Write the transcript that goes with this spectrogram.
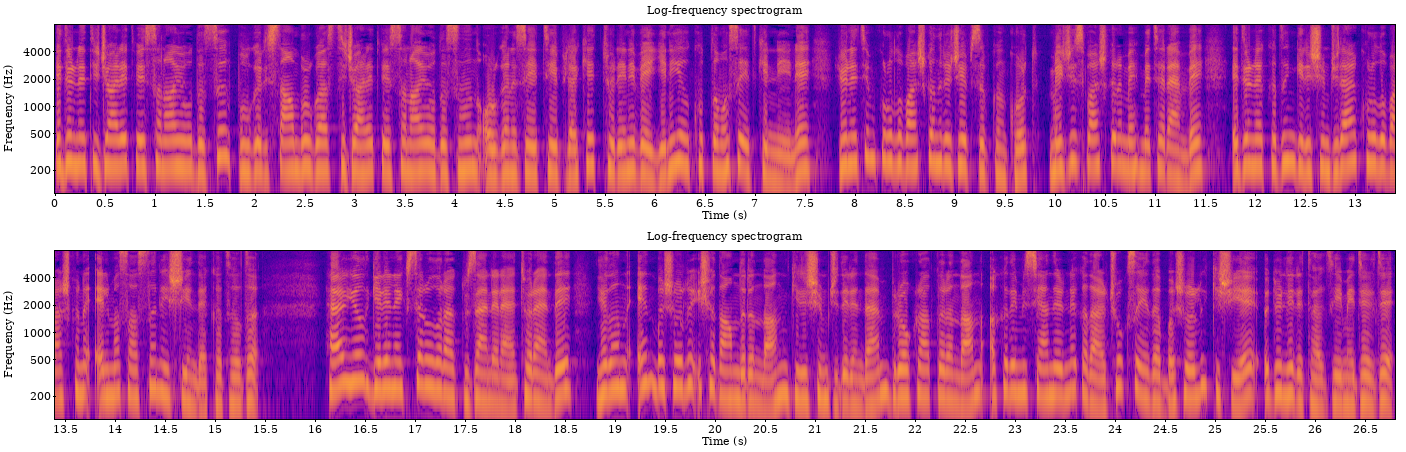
Edirne Ticaret ve Sanayi Odası, Bulgaristan Burgaz Ticaret ve Sanayi Odası'nın organize ettiği plaket töreni ve yeni yıl kutlaması etkinliğine Yönetim Kurulu Başkanı Recep Zıpkın Kurt, Meclis Başkanı Mehmet Eren ve Edirne Kadın Girişimciler Kurulu Başkanı Elmas Aslan eşliğinde katıldı. Her yıl geleneksel olarak düzenlenen törende yılın en başarılı iş adamlarından, girişimcilerinden, bürokratlarından, akademisyenlerine kadar çok sayıda başarılı kişiye ödülleri takdim edildi.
